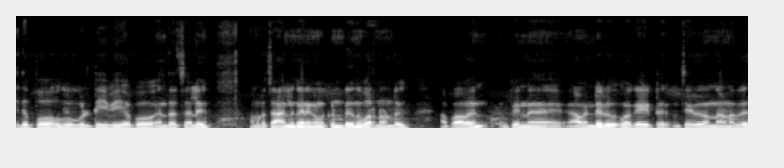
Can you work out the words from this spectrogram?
ഇതിപ്പോൾ ഗൂഗിൾ ടി വി അപ്പോൾ എന്താ വെച്ചാൽ നമ്മുടെ ചാനലും കാര്യങ്ങളൊക്കെ ഉണ്ട് എന്ന് പറഞ്ഞുകൊണ്ട് അപ്പോൾ അവൻ പിന്നെ അവന്റെ ഒരു വകയായിട്ട് ചെയ്തു തന്നാണത്.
